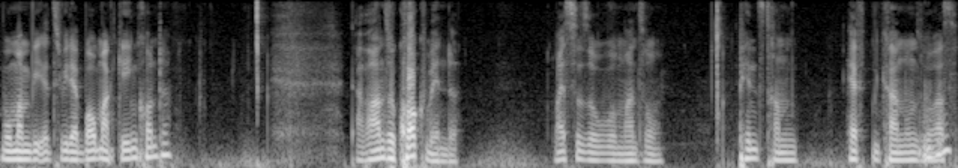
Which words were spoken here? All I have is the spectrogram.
wo man wie- jetzt wieder Baumarkt gehen konnte. Da waren so Korkwände. Weißt du, so, wo man so Pins dran heften kann und sowas.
